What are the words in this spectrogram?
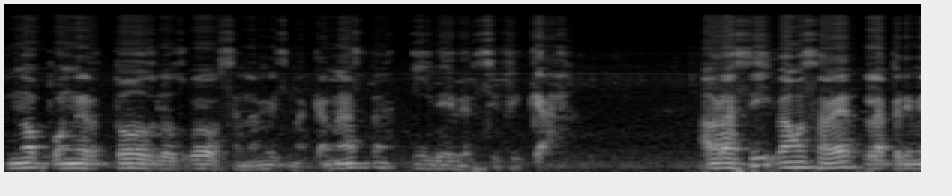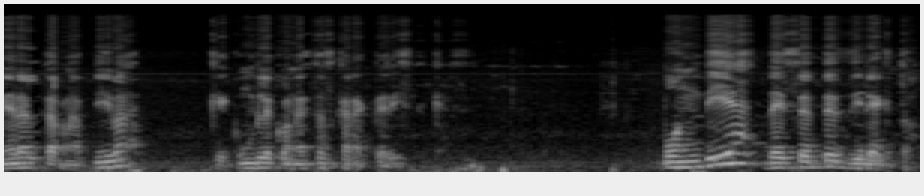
no poner todos los huevos en la misma canasta y diversificar. Ahora sí, vamos a ver la primera alternativa que cumple con estas características. Bondía de CETES Directo.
